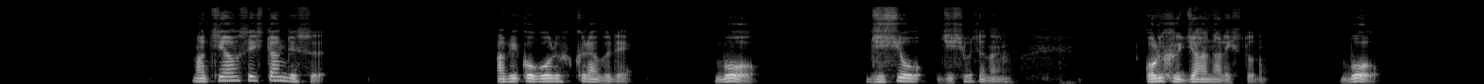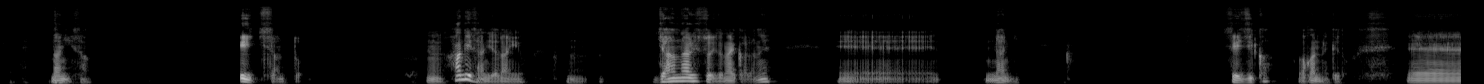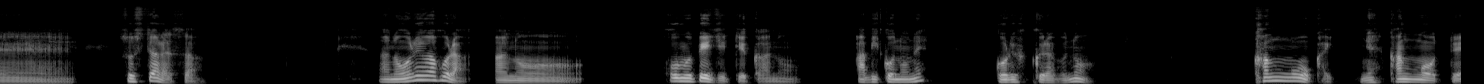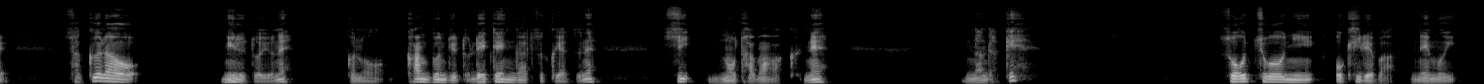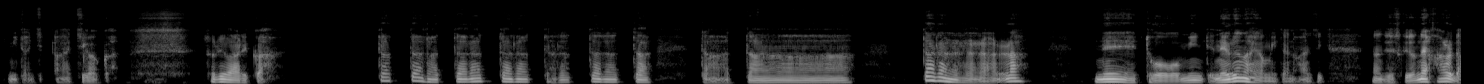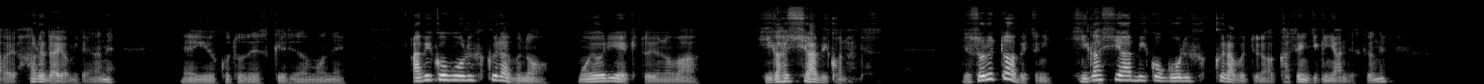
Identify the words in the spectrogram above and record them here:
待ち合わせしたんです。アビコゴルフクラブで、某、自称、自称じゃないの。ゴルフジャーナリストの、某、何さん？?H さんと。うん、ハゲさんじゃないよ。うん。ジャーナリストじゃないからね。えー、何？政治家？わかんないけど。えー、そしたらさ、あの、俺はほら、あの、ホームページっていうか、あの、アビコのね、ゴルフクラブの、観桜会、ね、観桜って、桜を見るというね、この漢文で言うと、レ点がつくやつね。死の玉枠ね。なんだっけ？早朝に起きれば眠いみたいな、あ、違うか。それはあれか。たったらったらったらったらったらった、たたー、たららららら、ねえ、冬眠って寝るなよみたいな感じなんですけどね、春だよ、春だよみたいなね。えー、いうことですけれどもね、アビコゴルフクラブの最寄り駅というのは、東アビコなんです。で、それとは別に、東アビコゴルフクラブっていうのが河川敷にあるんですけどね。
